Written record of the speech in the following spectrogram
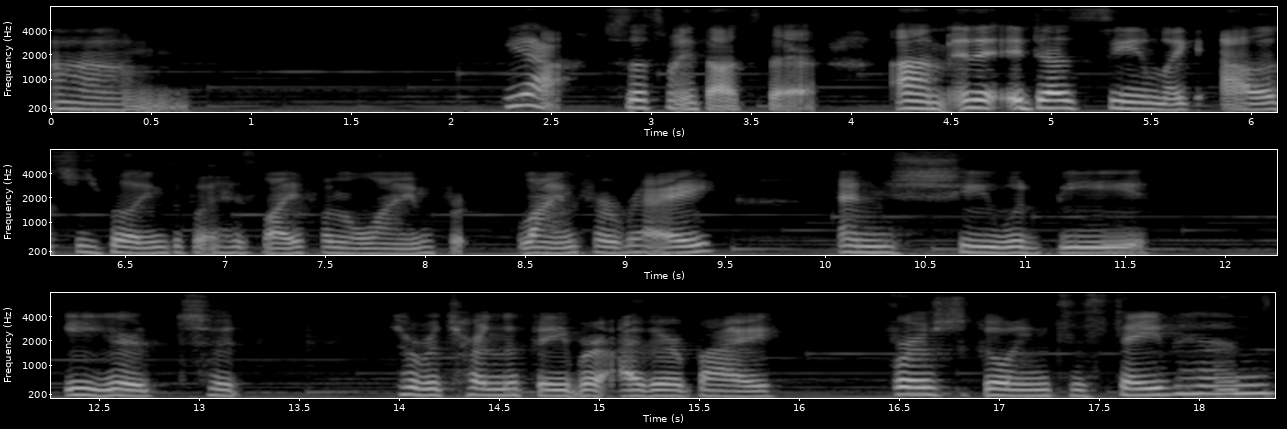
Um, yeah, so that's my thoughts there. Um, and it, it does seem like Atlas was willing to put his life on the line for line for Ray, and she would be eager to to return the favor either by first going to save him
